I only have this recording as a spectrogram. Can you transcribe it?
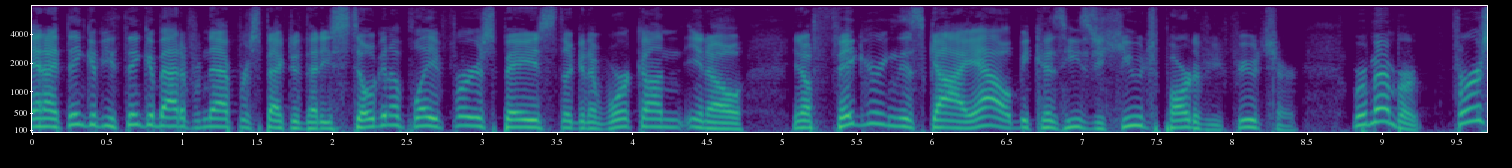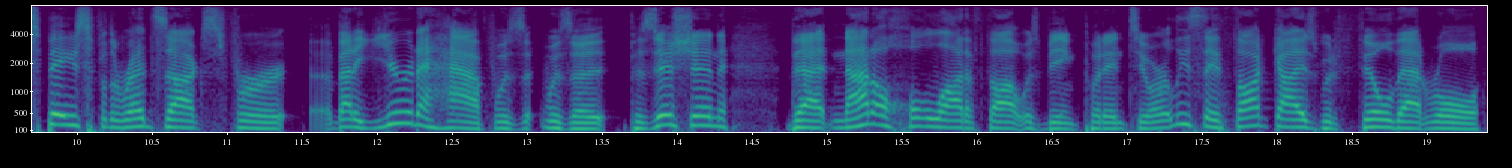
And I think if you think about it from that perspective, that he's still going to play first base, they're going to work on you know you know figuring this guy out because he's a huge part of your future. Remember, first base for the Red Sox for about a year and a half was was a position that not a whole lot of thought was being put into, or at least they thought guys would fill that role.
